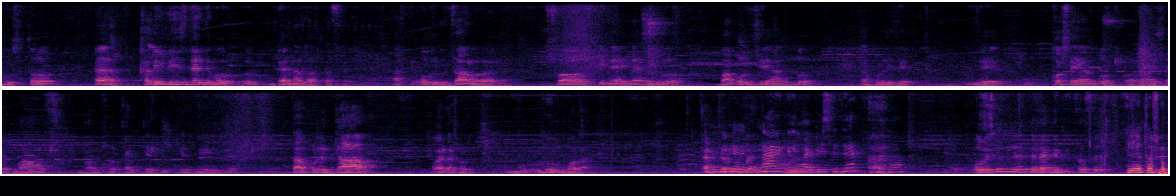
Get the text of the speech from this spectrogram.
গোস্ত হ্যাঁ খালি লিজ দিয়ে দিব ভ্যানালার কাছে। আর কি ওগুলো যাওয়া হয় না। সব কিনে আইনা এগুলো বাবুর যে আসব, তারপরে যে যে কষাই আসব, ওরা এসে মাছ, মাংস কাটতে কিনতে দিবে তারপরে ডাব। কয়টা রুম ভরা একটা রুমে নারকেল হয় বেশি যে ওই রেখে দিতেছে? এগুলো তো সব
